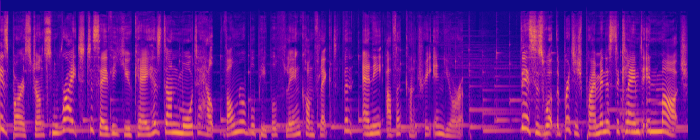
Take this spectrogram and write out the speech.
Is Boris Johnson right to say the UK has done more to help vulnerable people fleeing conflict than any other country in Europe? This is what the British Prime Minister claimed in March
